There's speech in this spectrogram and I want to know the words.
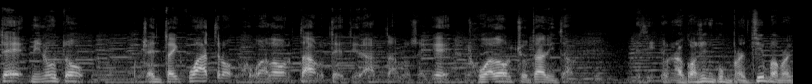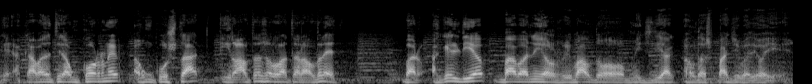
té, minuto 84, jugador, tal, té tirat, tal, no sé què, jugador xutant i tal. És dir, una cosa incomprensible, perquè acaba de tirar un córner a un costat i l'altre és al lateral dret. Bueno, aquell dia va venir el Rivaldo al migdia al despatx i va dir, oye,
